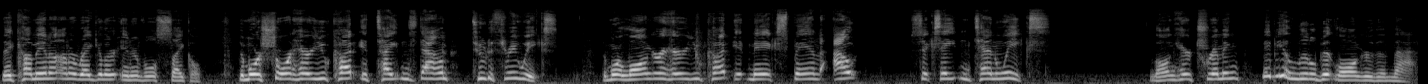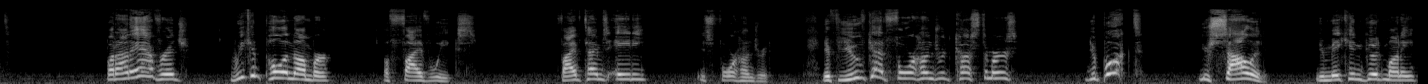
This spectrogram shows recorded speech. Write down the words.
They come in on a regular interval cycle. The more short hair you cut, it tightens down two to three weeks. The more longer hair you cut, it may expand out six, eight, and 10 weeks. Long hair trimming, maybe a little bit longer than that. But on average, we can pull a number of five weeks. Five times 80 is 400. If you've got 400 customers, you're booked. You're solid. You're making good money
